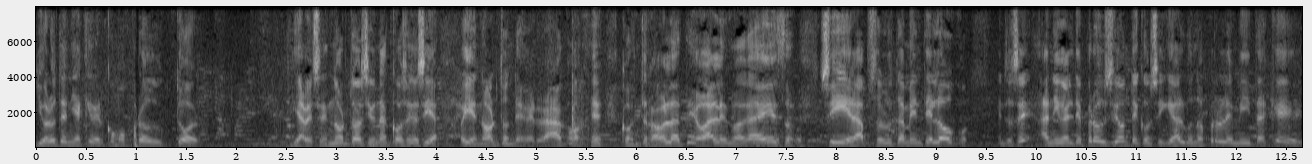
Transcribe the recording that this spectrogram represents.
Yo lo tenía que ver como productor. Y a veces Norton hacía unas cosas y decía, oye Norton, de verdad, con- contrólate, vale, no hagas eso. Sí, era absolutamente loco. Entonces, a nivel de producción te consigues algunos problemitas que...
